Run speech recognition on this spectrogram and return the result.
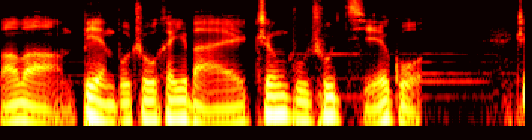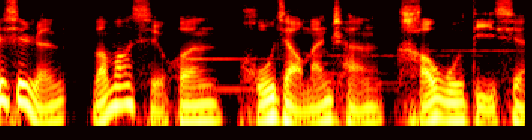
往往辨不出黑白，争不出结果。这些人往往喜欢胡搅蛮缠，毫无底线。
